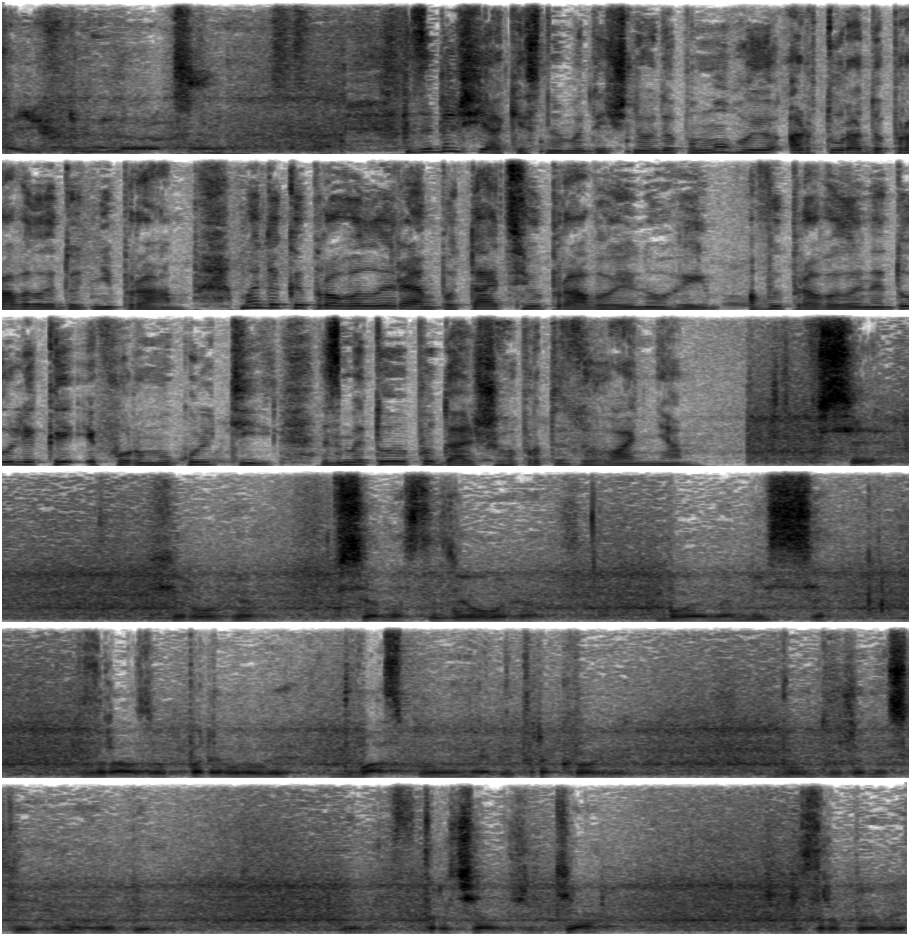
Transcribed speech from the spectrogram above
Поехали на лабораторию. За більш якісною медичною допомогою Артура доправили до Дніпра. Медики провели реампутацію правої ноги, виправили недоліки і форму культі з метою подальшого протезування. Всі хірурги, всі анестезіологи були на місці. Зразу перелили 2,5 літра крові. Був дуже низький гемоглобін. Він втрачав життя. Зробили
